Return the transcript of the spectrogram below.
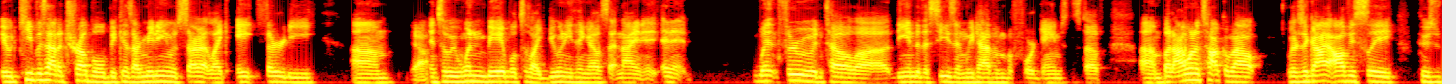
it would keep us out of trouble because our meeting would start at like eight thirty. Um, yeah. And so we wouldn't be able to like do anything else at night. And it, and it went through until uh, the end of the season. We'd have him before games and stuff. Um, but I want to talk about there's a guy obviously who's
